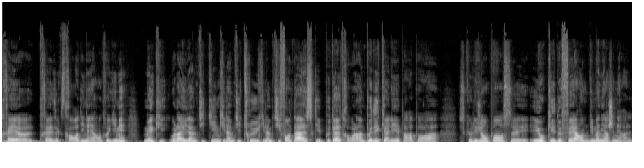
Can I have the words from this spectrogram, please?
très euh, très extraordinaire entre guillemets, mais qui, voilà, il a un petit kink, il a un petit truc, il a un petit fantasme qui est peut-être, voilà, un peu décalé par rapport à ce que les gens pensent et, ok de faire d'une manière générale.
